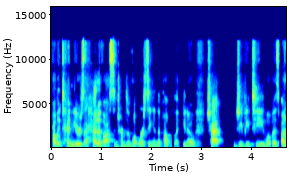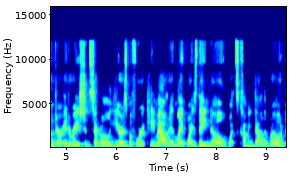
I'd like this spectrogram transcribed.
probably 10 years ahead of us in terms of what we're seeing in the public. You know, chat GPT was under iteration several years before it came out. And likewise, they know what's coming down the road.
